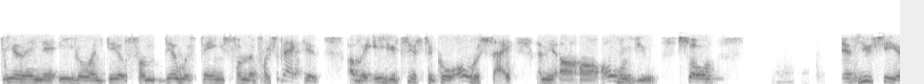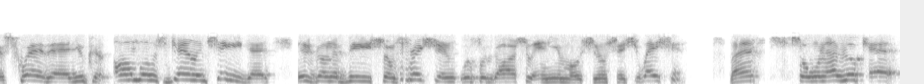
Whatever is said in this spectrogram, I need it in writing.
deal in their ego and deal from deal with things from the perspective of an egotistical oversight. I mean, uh, uh, overview. So if you see a square there, you can almost guarantee that there's going to be some friction with regards to any emotional situation. Right? So when I look at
